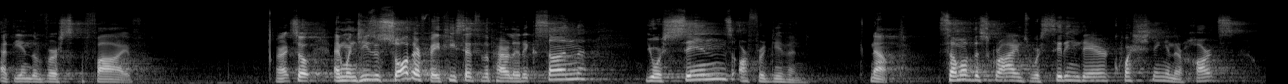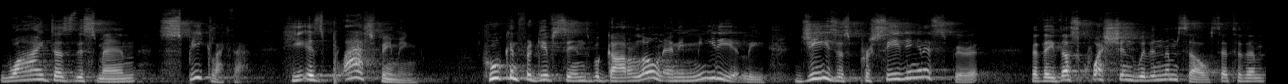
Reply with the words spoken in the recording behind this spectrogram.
at the end of verse 5. All right, so, and when Jesus saw their faith, he said to the paralytic, Son, your sins are forgiven. Now, some of the scribes were sitting there questioning in their hearts, Why does this man speak like that? He is blaspheming. Who can forgive sins but God alone? And immediately, Jesus, perceiving in his spirit that they thus questioned within themselves, said to them,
